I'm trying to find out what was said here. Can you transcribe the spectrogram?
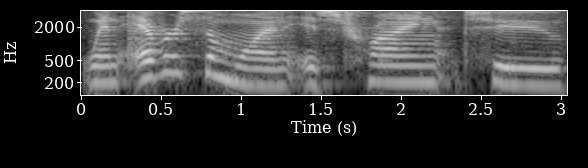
whenever someone is trying to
